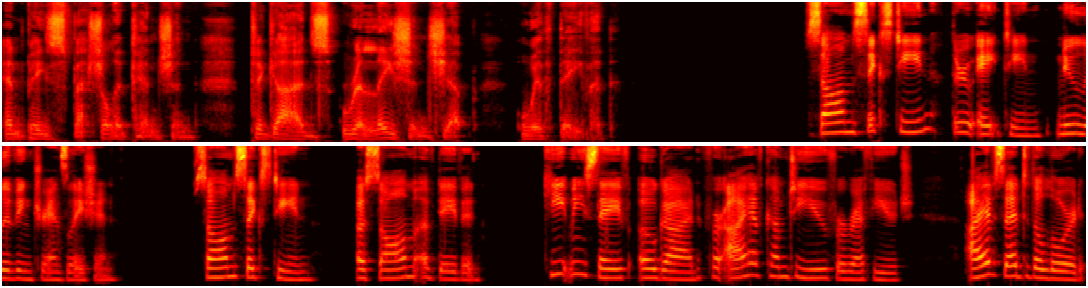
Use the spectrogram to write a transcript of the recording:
and pay special attention to God's relationship with David. Psalm 16 through 18, New Living Translation. Psalm 16, a psalm of David. Keep me safe, O God, for I have come to you for refuge. I have said to the Lord,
